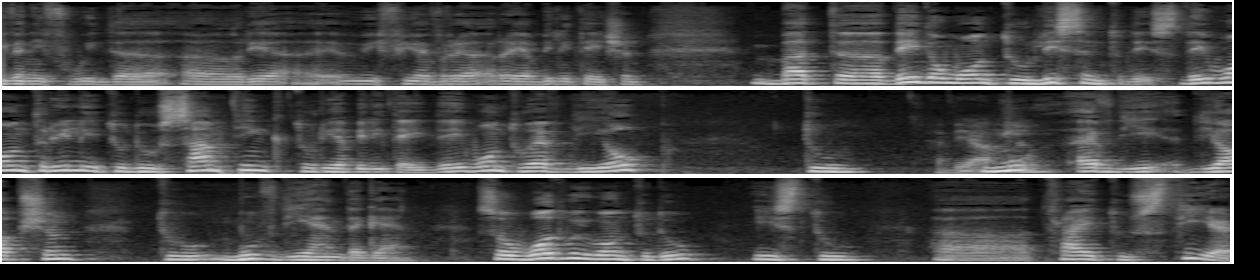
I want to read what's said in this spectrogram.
even if with uh, uh, if you have re- rehabilitation. But uh, they don't want to listen to this. They want really to do something to rehabilitate. They want to have the hope to Have the option? have the, the option to move the hand again. So what we want to do is to uh, try to steer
